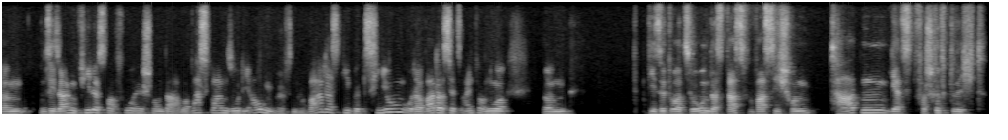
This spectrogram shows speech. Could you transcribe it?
ähm, und Sie sagen, vieles war vorher schon da. Aber was waren so die Augenöffner? War das die Beziehung oder war das jetzt einfach nur ähm, die Situation, dass das, was Sie schon taten, jetzt verschriftlicht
